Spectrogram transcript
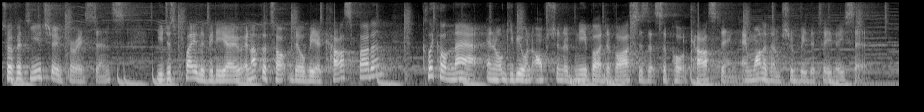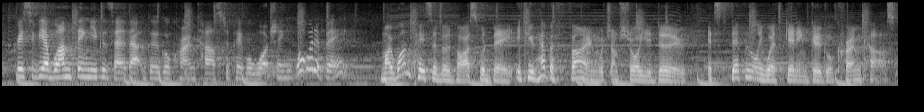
So if it's YouTube, for instance, you just play the video and up the top there'll be a cast button. Click on that and it'll give you an option of nearby devices that support casting and one of them should be the TV set. Chris, if you have one thing you could say about Google Chromecast to people watching, what would it be? My one piece of advice would be, if you have a phone, which I'm sure you do, it's definitely worth getting Google Chromecast.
